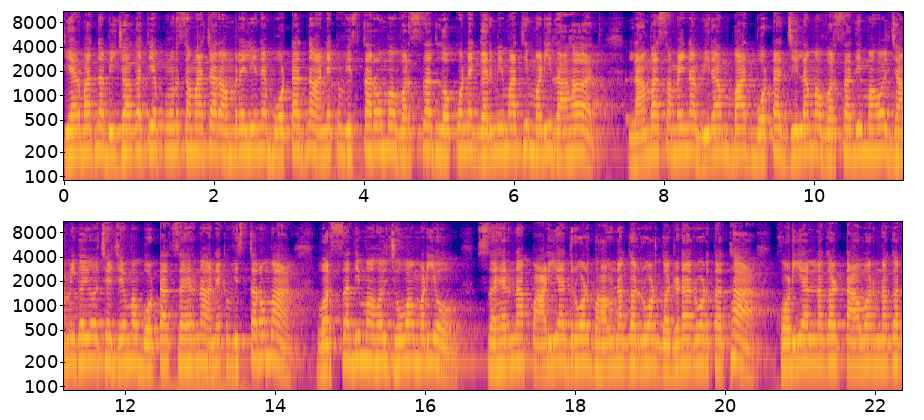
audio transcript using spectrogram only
ત્યારબાદના બીજા અગત્યપૂર્ણ સમાચાર અમરેલીને બોટાદના અનેક વિસ્તારોમાં વરસાદ લોકોને ગરમીમાંથી મળી રાહત. લાંબા સમયના વિરામ બાદ બોટાદ જિલ્લામાં વરસાદી માહોલ જામી ગયો છે, જેમાં બોટાદ શહેરના અનેક વિસ્તારોમાં વરસાદી માહોલ જોવા મળ્યો. શહેરના Paliyad road, Bhavnagar road, Gadhada road તથા ખોડિયાલનગર ટાવરનગર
